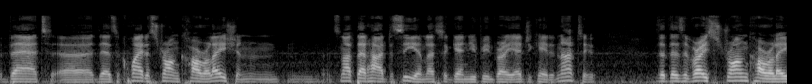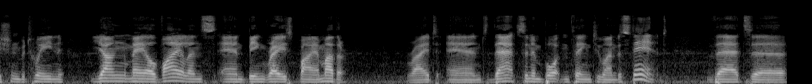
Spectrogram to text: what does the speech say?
that uh, there's a quite a strong correlation. It's not that hard to see unless, again, you've been very educated not to. That there's a very strong correlation between young male violence and being raised by a mother, right? And that's an important thing to understand. That uh,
